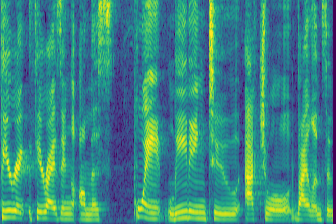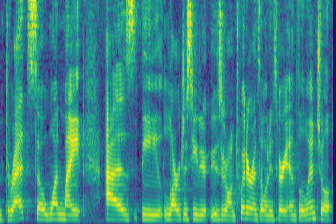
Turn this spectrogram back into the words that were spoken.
theori- theorizing on this point leading to actual violence and threats. So one might, as the largest user on Twitter and someone who's very influential,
